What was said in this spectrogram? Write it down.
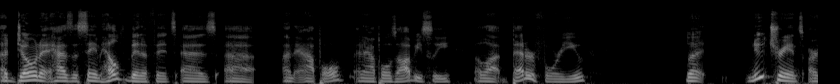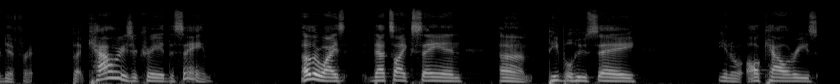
a donut has the same health benefits as uh, an apple. An apple is obviously a lot better for you, but nutrients are different. But calories are created the same. Otherwise, that's like saying um, people who say you know all calories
